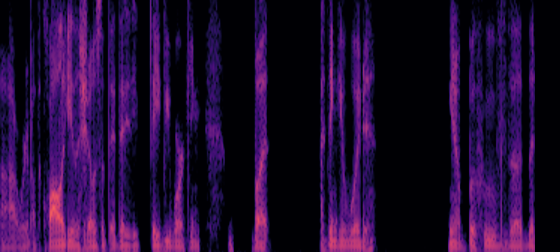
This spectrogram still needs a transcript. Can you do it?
uh, worried about the quality of the shows that they, they they'd be working. But I think it would, you know, behoove the the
